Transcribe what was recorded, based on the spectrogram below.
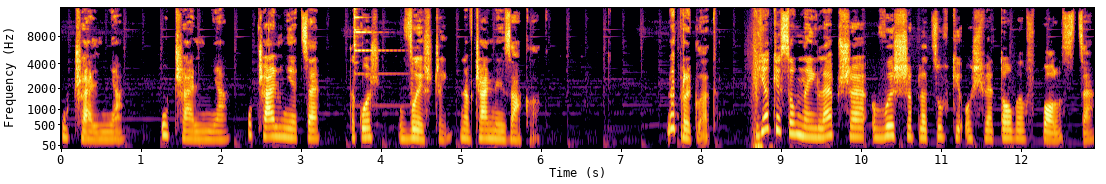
учельня. Учельня. Учельня це також вищий навчальний заклад. Наприклad, jakie są najlepsze wyższe placówki oświatowe w Polsce?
